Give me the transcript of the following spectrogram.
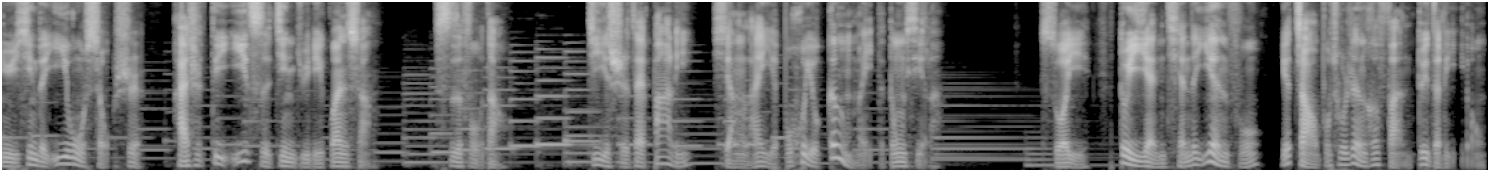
女性的衣物首饰还是第一次近距离观赏。思妇道：“即使在巴黎，想来也不会有更美的东西了。”所以，对眼前的艳福也找不出任何反对的理由。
